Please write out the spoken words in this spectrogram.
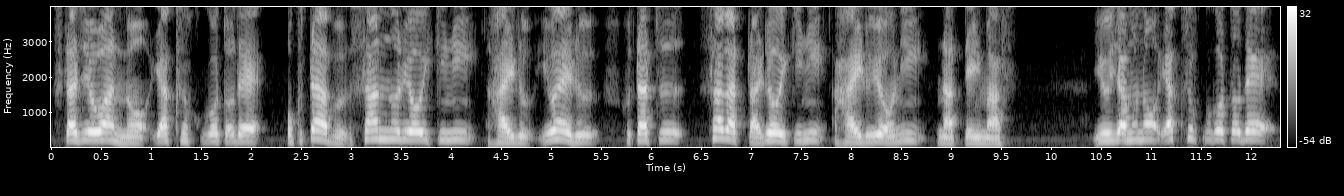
スタジオ1の約束ごとで、オクターブ3の領域に入る、いわゆる2つ下がった領域に入るようになっています。ユージャムの約束ごとで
